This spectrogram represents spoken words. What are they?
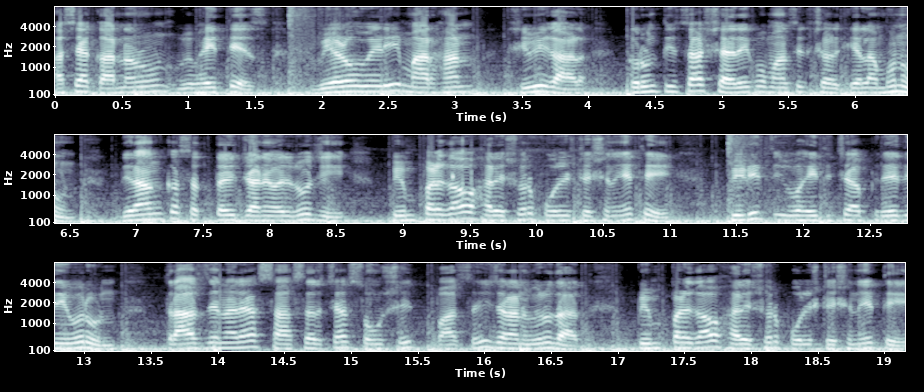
अशा कारणावरून विवाहितेस वेळोवेळी मारहाण शिवीगाळ करून तिचा शारीरिक व मानसिक छळ केला म्हणून दिनांक सत्तावीस जानेवारी रोजी पिंपळगाव हरेश्वर पोलीस स्टेशन येथे पीडित विवाहितेच्या फिर्यादीवरून त्रास देणाऱ्या सासरच्या संशयित पाचही जणांविरोधात पिंपळगाव हरेश्वर पोलीस स्टेशन येथे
